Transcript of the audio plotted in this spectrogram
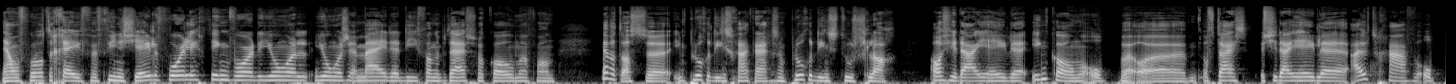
nou, om een voorbeeld te geven, financiële voorlichting voor de jonge, jongens en meiden die van de bedrijfsschool komen. Van, wat als ze in ploegendienst gaan, krijgen ze een ploegendiensttoeslag. Als je daar je hele inkomen op, eh, of daar, als je daar je hele uitgaven op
